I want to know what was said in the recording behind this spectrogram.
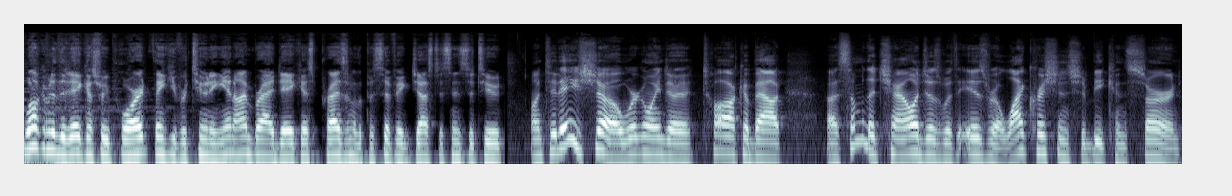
Welcome to the Dacus Report. Thank you for tuning in. I'm Brad Dacus, president of the Pacific Justice Institute. On today's show, we're going to talk about uh, some of the challenges with Israel, why Christians should be concerned.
